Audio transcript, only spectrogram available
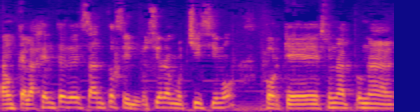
Aunque la gente de Santos se ilusiona muchísimo porque es una, una,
